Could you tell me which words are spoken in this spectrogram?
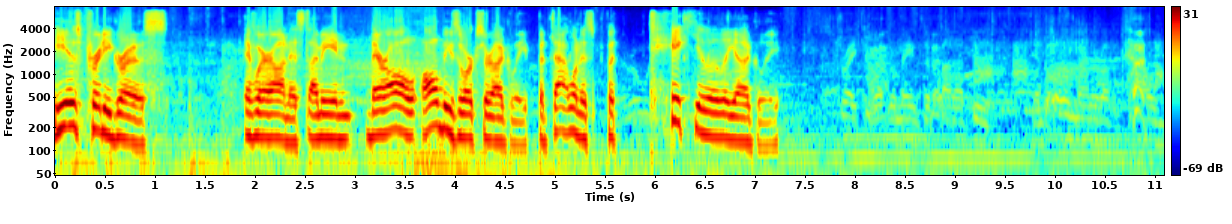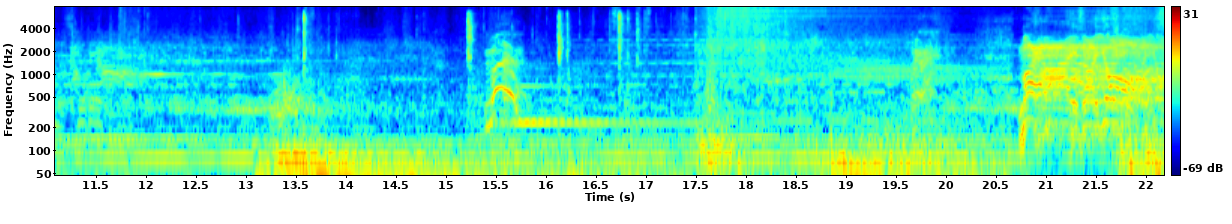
He is pretty gross, if we're honest. I mean, they're all all these orcs are ugly, but that one is particularly ugly. Straight to what remains of Barad-dûr, and all manner of foulness within. My eyes are yours!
